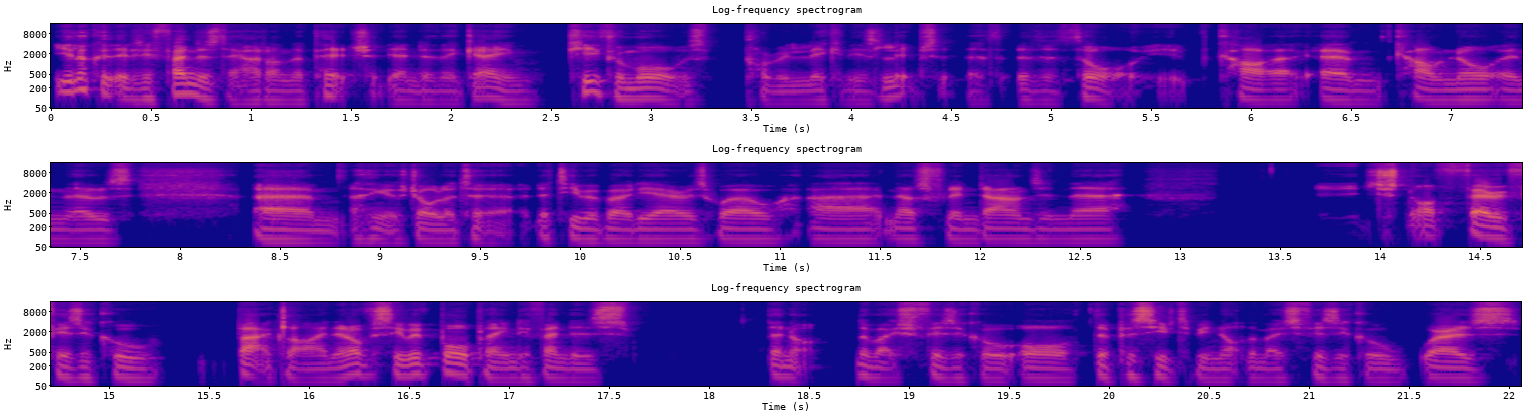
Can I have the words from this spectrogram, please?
You look at the defenders they had on the pitch at the end of the game. Kiefer Moore was probably licking his lips at the, at the thought. Carl, um, Naughton, there was, um, I think it was Joel Latibeaudiere as well. Uh, and there was Flynn Downes in there. Just not very physical backline, and obviously with ball playing defenders, they're not the most physical, or they're perceived to be not the most physical. Whereas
